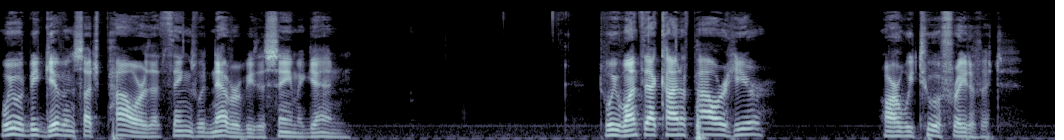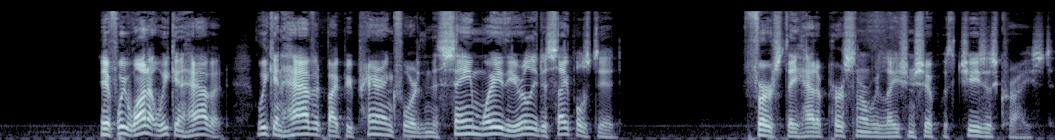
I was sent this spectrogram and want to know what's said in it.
We would be given such power that things would never be the same again. Do we want that kind of power here? Or are we too afraid of it? If we want it, we can have it. We can have it by preparing for it in the same way the early disciples did. First, they had a personal relationship with Jesus Christ.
